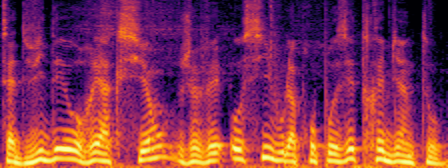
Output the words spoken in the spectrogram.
Cette vidéo réaction, je vais aussi vous la proposer très bientôt.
